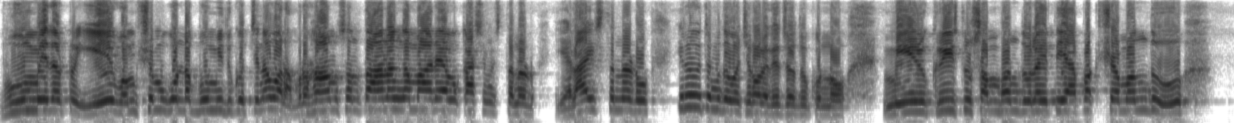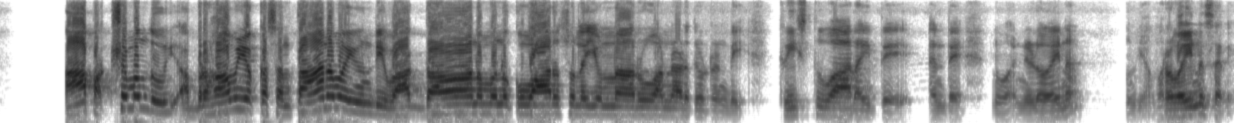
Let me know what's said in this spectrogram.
భూమి మీద ఏ వంశము గుండా భూమి మీదకి వచ్చినా వారు అబ్రహాం సంతానంగా మారే అవకాశం ఇస్తున్నాడు. ఎలా ఇస్తున్నాడు? ఇరవై తొమ్మిదో వచ్చిన అదే చదువుకున్నాం. మీరు క్రీస్తు సంబంధులైతే ఆ పక్షమందు ఆ పక్షమందు అబ్రహాము యొక్క సంతానమై ఉండి వాగ్దానమునకు వారసులై ఉన్నారు అన్నాడు చూడండి. క్రీస్తు వారైతే అంటే నువ్వు అన్యుడు అయినా నువ్వు సరే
